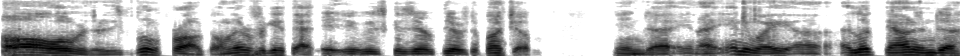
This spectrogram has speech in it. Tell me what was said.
all over there. These little frogs. I'll never forget that. It, it was because there there was a bunch of them. And uh, and I anyway, uh, I looked down and uh,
